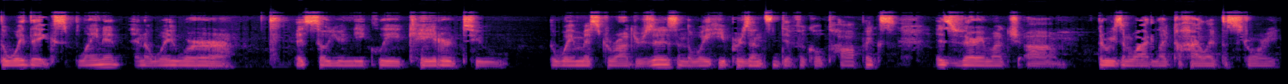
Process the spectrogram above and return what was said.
the way they explain it in a way where it's so uniquely catered to the way Mr. Rogers is and the way he presents difficult topics is very much um, the reason why I'd like to highlight the story.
